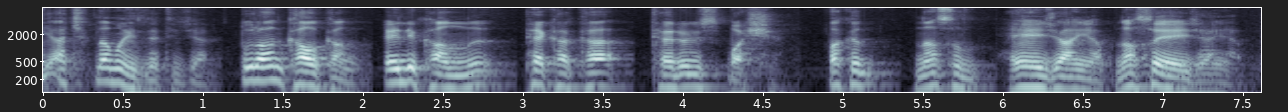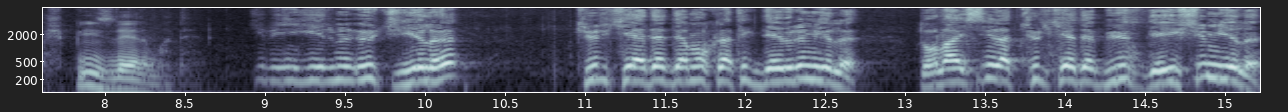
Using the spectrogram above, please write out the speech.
bir açıklama izleteceğim. Duran Kalkan, eli kanlı PKK terörist başı. Bakın nasıl heyecan yap, nasıl heyecan yapmış. Bir izleyelim hadi. 2023 yılı Türkiye'de demokratik devrim yılı. Dolayısıyla Türkiye'de büyük değişim yılı.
